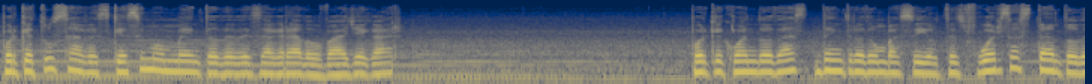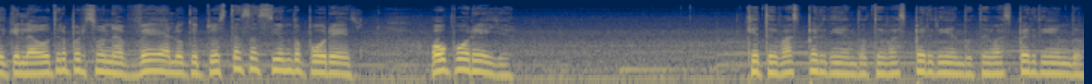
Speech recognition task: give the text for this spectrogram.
porque tú sabes que ese momento de desagrado va a llegar, porque cuando das dentro de un vacío te esfuerzas tanto de que la otra persona vea lo que tú estás haciendo por él o por ella, que te vas perdiendo, te vas perdiendo, te vas perdiendo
